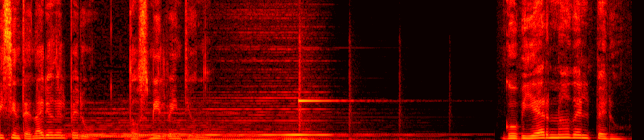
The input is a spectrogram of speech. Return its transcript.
Bicentenario del Perú, 2021. Gobierno del Perú.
